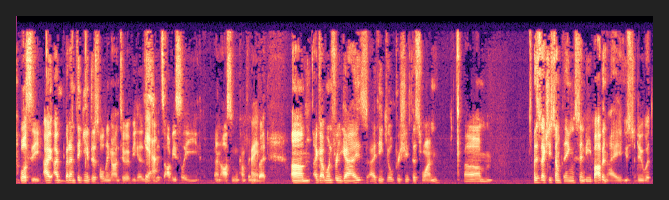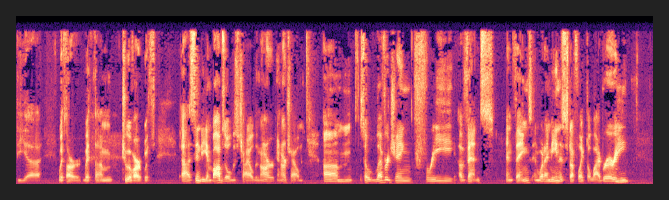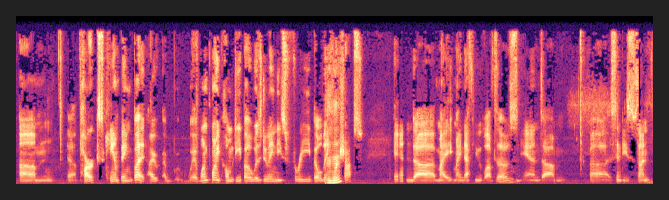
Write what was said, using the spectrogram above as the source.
we'll see. I, I but I'm thinking of just holding on to it because Yeah. it's obviously an awesome company. Right. But um, I got one for you guys. I think you'll appreciate this one. Um, this is actually something Cindy, Bob, and I used to do with the uh, with our with um, two of our with uh, Cindy and Bob's oldest child and our and our child. Um, so leveraging free events and things, and what I mean is stuff like the library, um, uh, parks, camping. But I, I- at one point, Home Depot was doing these free building Mhm. workshops, and uh, my my nephew loved those, and um, uh, Cindy's son,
